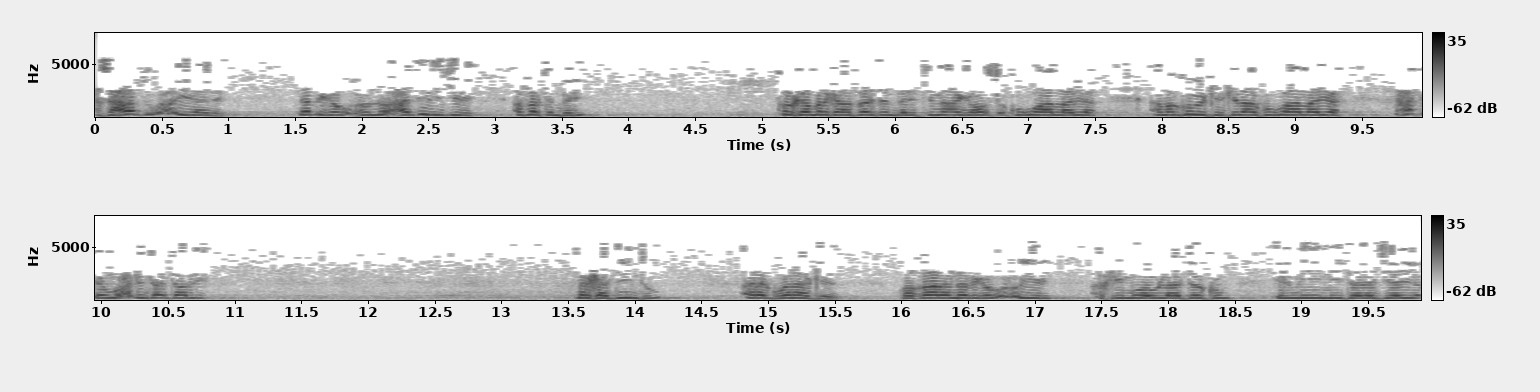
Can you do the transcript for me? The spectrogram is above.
asxaabtu waxay yidhahdeen nabiga wuxuu noo xadidi jiray afartan beri kolka marka afartan beri timaaga hoosta kugu hadlayaan ama kuwii kilkilaha kugu hadlayaan maxaatan wax dhintaata adiga markaa diintu arag wanaaggeeda wa qaala nabiga wuxuu yihi akrimuu awlaadakum ilmihiinii darajeeya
